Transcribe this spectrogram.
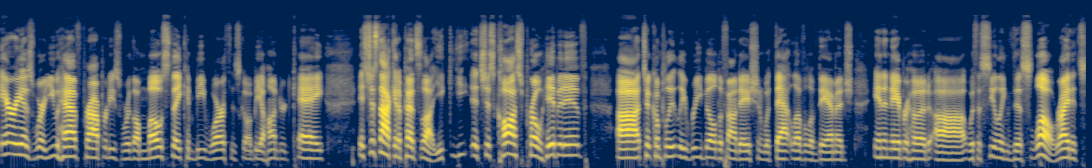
areas where you have properties where the most they can be worth is going to be 100K it's just not going to pencil out. You, you, it's just cost prohibitive uh, to completely rebuild a foundation with that level of damage in a neighborhood uh, with a ceiling this low, right? It's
